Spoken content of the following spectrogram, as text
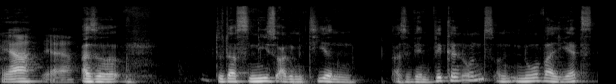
ja, ja. Also du darfst nie so argumentieren. Also wir entwickeln uns und nur weil jetzt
